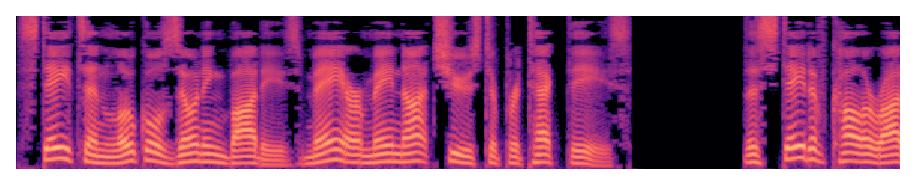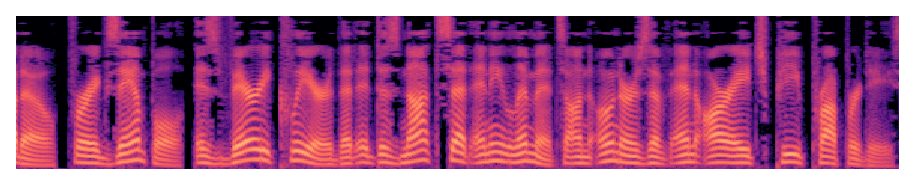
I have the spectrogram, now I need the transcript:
States and local zoning bodies may or may not choose to protect these. The state of Colorado, for example, is very clear that it does not set any limits on owners of NRHP properties.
